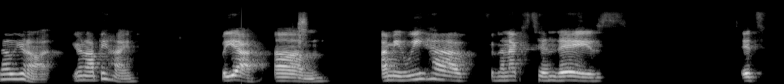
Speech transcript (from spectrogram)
No, you're not. You're not behind but yeah, um, I mean, we have for the next 10 days, it's,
